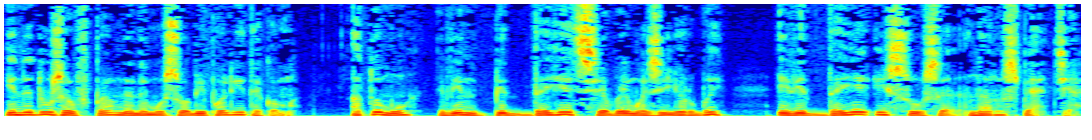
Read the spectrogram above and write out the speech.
і не дуже впевненим у собі політиком, а тому він піддається вимозі юрби і віддає Ісуса на розп'яття.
